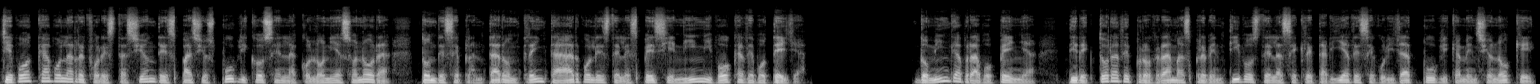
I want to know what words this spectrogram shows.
llevó a cabo la reforestación de espacios públicos en la colonia Sonora, donde se plantaron 30 árboles de la especie nin y boca de botella. Dominga Bravo Peña, directora de programas preventivos de la Secretaría de Seguridad Pública, mencionó que,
